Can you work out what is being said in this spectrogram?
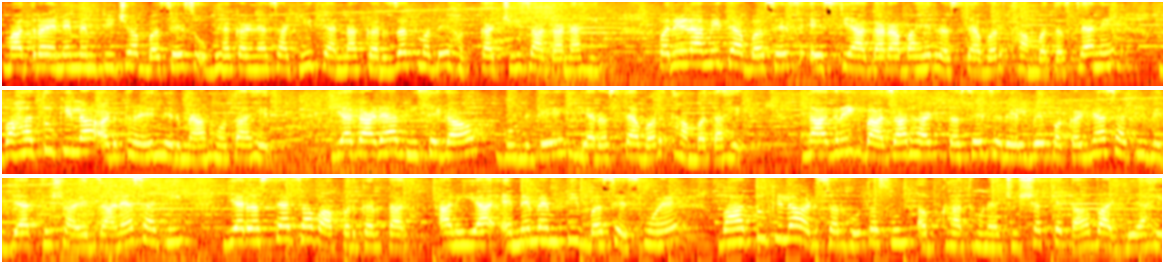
मात्र एन एम एम टीच्या बसेस उभ्या करण्यासाठी त्यांना कर्जतमध्ये हक्काची जागा नाही. परिणामी त्या बसेस एस टी आगाराबाहेर रस्त्यावर थांबत असल्याने वाहतुकीला अडथळे निर्माण होत आहेत. या गाड्या भिसेगाव गुंडगे या रस्त्यावर थांबत आहेत. नागरिक बाजारहाट तसेच रेल्वे पकडण्यासाठी विद्यार्थी शाळेत जाण्यासाठी या रस्त्याचा वापर करतात आणि या एन एम एम टी बसेसमुळे वाहतुकीला अडसर होत असून अपघात होण्याची शक्यता वाढली आहे.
